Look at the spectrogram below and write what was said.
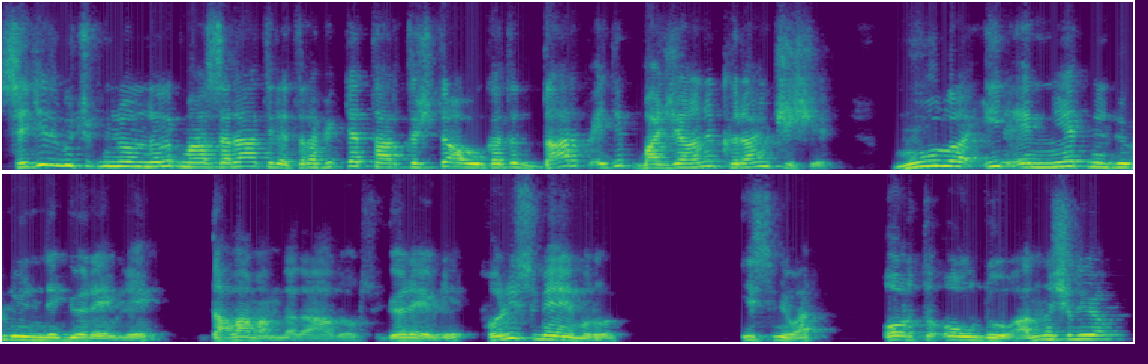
8,5 milyon liralık Maserati ile trafikte tartıştığı avukatı darp edip bacağını kıran kişi Muğla İl Emniyet Müdürlüğü'nde görevli, Dalaman'da daha doğrusu görevli, polis memuru ismi var. Orta olduğu anlaşılıyor.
